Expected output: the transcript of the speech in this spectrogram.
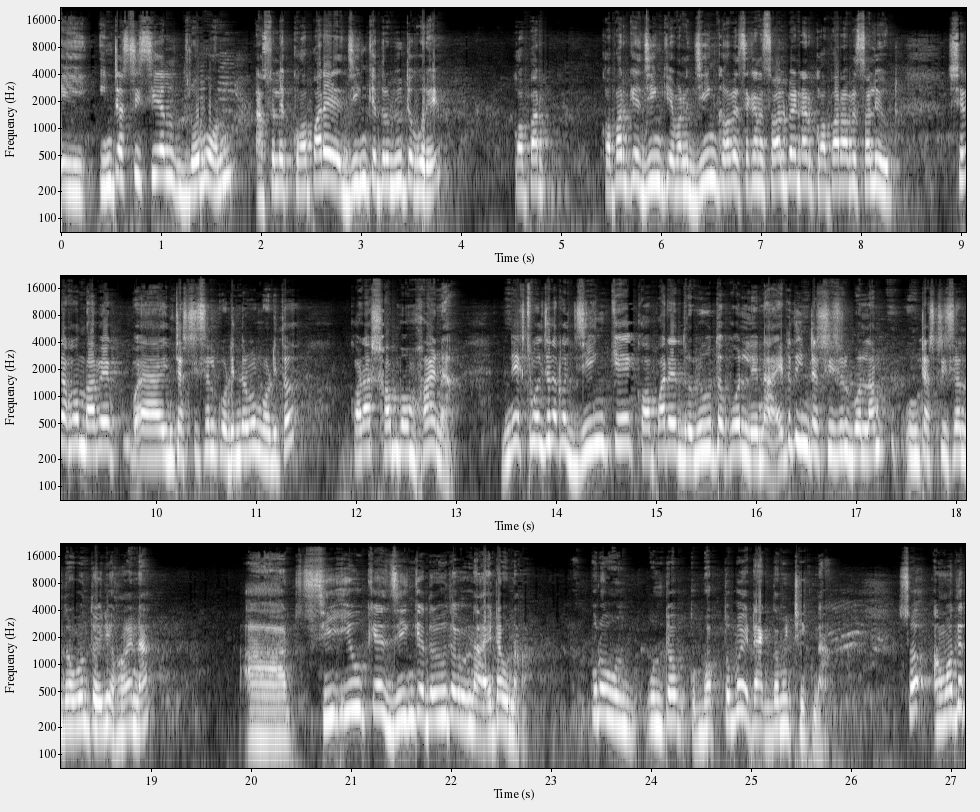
এই ইন্টাস্ট্রিসিয়াল দ্রবণ আসলে কপারে জিঙ্ককে দ্রবীভূত করে কপার কপারকে জিঙ্কে মানে জিঙ্ক হবে সেখানে সলভেন্ট আর কপার হবে সলিউট সেরকমভাবে ইন্টাস্ট্রিসিয়াল কঠিন দ্রবণ গঠিত করা সম্ভব হয় না। নেক্সট বলছে, দেখো জিঙ্ককে কপারে দ্রবীভূত করলে না, এটা তো ইন্টাস্ট্রিসিয়াল বললাম ইন্টাস্ট্রিসিয়াল দ্রবণ তৈরি হয় না। আর সিইউকে জিঙ্কে দ্রবীভূত করলে না, এটাও না। পুরো উল্টো বক্তব্য, এটা একদমই ঠিক না। সো আমাদের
